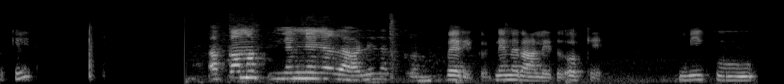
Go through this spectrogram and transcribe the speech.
ఓకే? అక్క మాకు మేము నేను రాలేదు అక్క. Very good. నిన్న రాలేదు. ఓకే. మీకు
